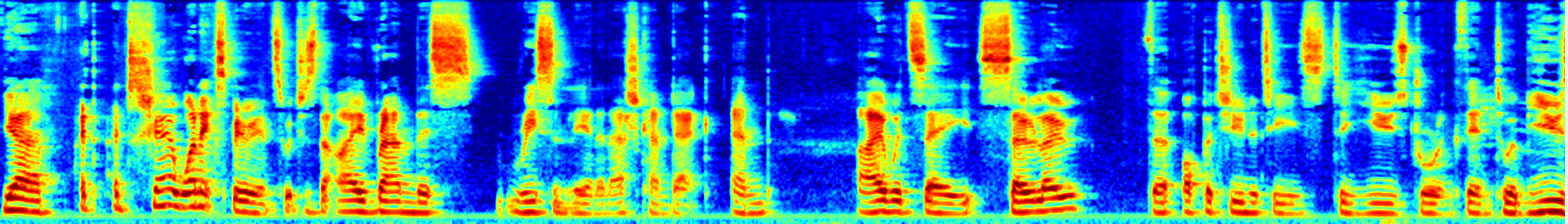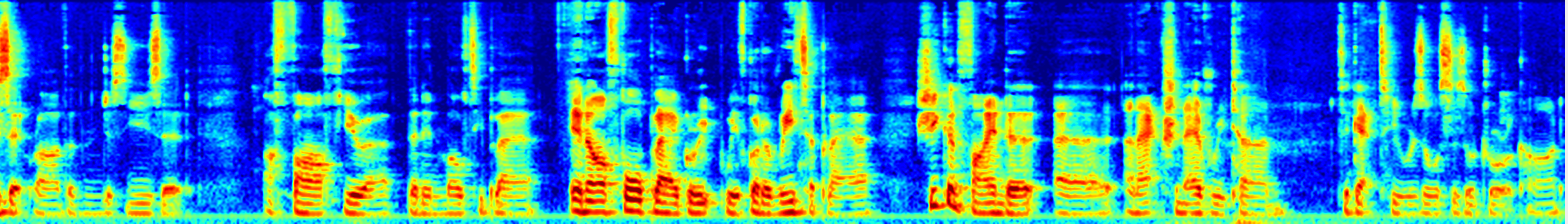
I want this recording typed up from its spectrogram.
Yeah, I'd, I'd share one experience, which is that I ran this recently in an Ashcan deck, and I would say solo, the opportunities to use Drawing Thin, to abuse it rather than just use it, are far fewer than in multiplayer. In our four player group, we've got a Rita player. She can find a, a, an action every turn to get two resources or draw a card.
